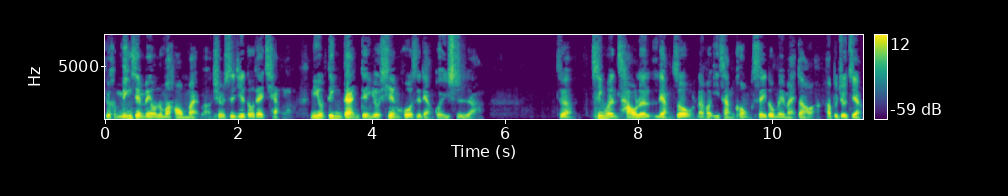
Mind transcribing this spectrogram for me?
就很明显没有那么好买嘛，全世界都在抢啊，你有订单跟有现货是两回事啊，这样。新闻炒了两周，然后一场空，谁都没买到啊！啊，不就这样？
